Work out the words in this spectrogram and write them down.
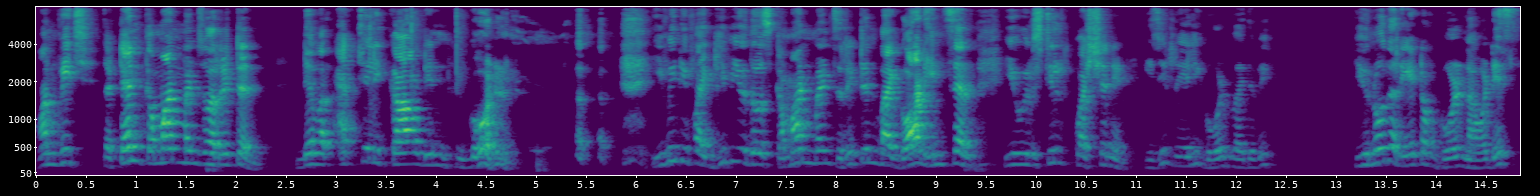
on which the Ten Commandments were written. They were actually carved in gold. Even if I give you those commandments written by God Himself, you will still question it. Is it really gold, by the way? You know the rate of gold nowadays?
